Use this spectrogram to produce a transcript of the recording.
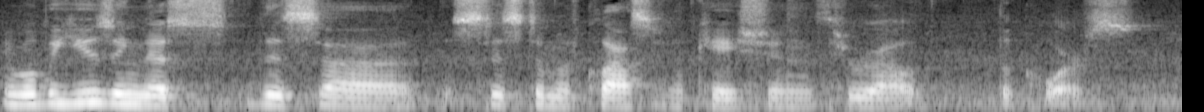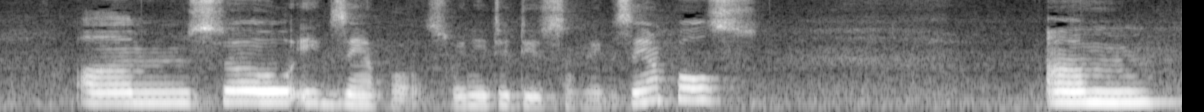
And we'll be using this, this uh, system of classification throughout the course. Um, so examples. We need to do some examples. Um,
